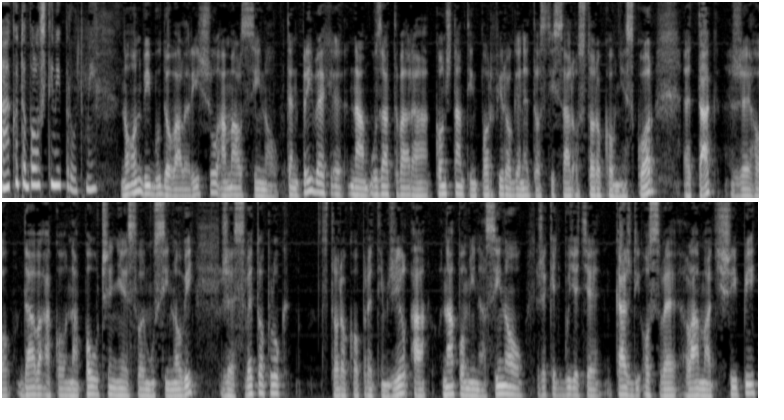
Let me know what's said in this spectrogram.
A ako to bolo s tými prútmi? No on vybudoval ríšu a mal synov. Ten príbeh e, nám uzatvára Konštantín Porfirogenetos Cisár o 100 rokov neskôr, e, tak, že ho dáva ako na poučenie svojmu synovi, že Svetopluk 100 rokov predtým žil a napomína synov, že keď budete každý osve lámať šípy,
